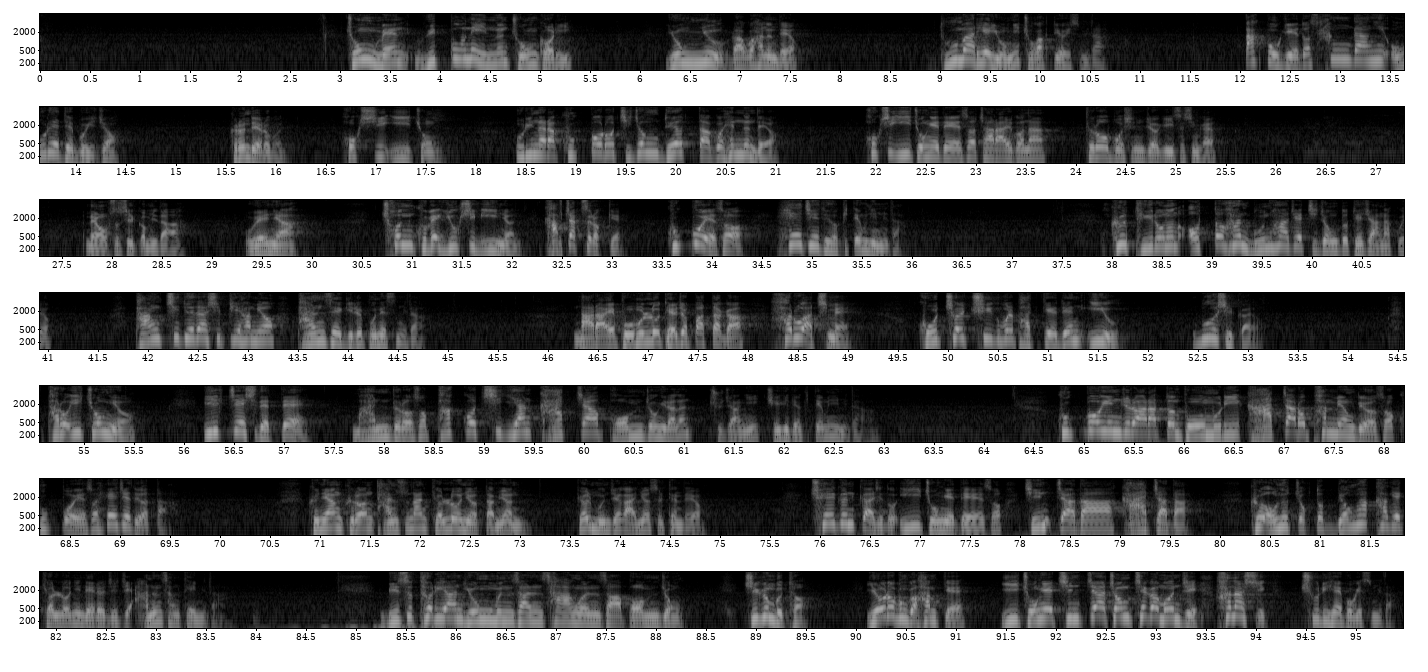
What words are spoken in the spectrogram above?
종 맨 윗부분에 있는 종거리, 용류라고 하는데요. 두 마리의 용이 조각되어 있습니다. 딱 보기에도 상당히 오래돼 보이죠? 그런데 여러분, 혹시 이 종, 우리나라 국보로 지정되었다고 했는데요. 혹시 이 종에 대해서 잘 알거나 들어보신 적이 있으신가요? 네, 없으실 겁니다. 왜냐? 1962년 갑작스럽게 국보에서 해제되었기 때문입니다. 그 뒤로는 어떠한 문화재 지정도 되지 않았고요. 방치되다시피 하며 반세기를 보냈습니다. 나라의 보물로 대접받다가 하루아침에 고철 취급을 받게 된 이유 무엇일까요? 바로 이 종이요. 일제시대 때 만들어서 바꿔치기한 가짜 범종이라는 주장이 제기되었기 때문입니다. 국보인 줄 알았던 보물이 가짜로 판명되어서 국보에서 해제되었다. 그냥 그런 단순한 결론이었다면 별 문제가 아니었을 텐데요. 최근까지도 이 종에 대해서 진짜다, 가짜다, 그 어느 쪽도 명확하게 결론이 내려지지 않은 상태입니다. 미스터리한 용문산 상원사 범종. 지금부터 여러분과 함께 이 종의 진짜 정체가 뭔지 하나씩 추리해 보겠습니다.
